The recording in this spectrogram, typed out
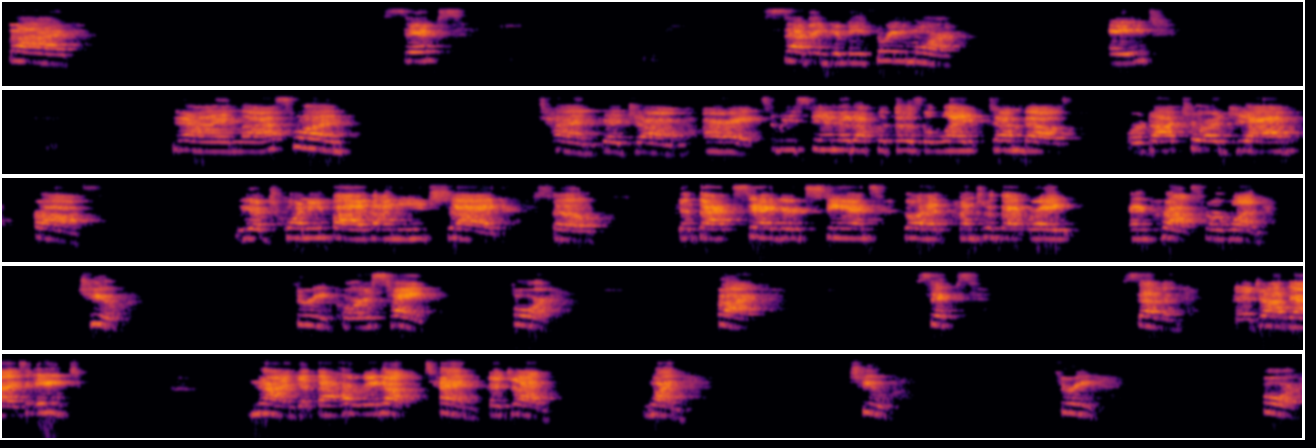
five, six, seven, give me three more, eight, nine, last one, 10, good job. All right, so we stand it up with those light dumbbells. We're back to our jab cross. We have 25 on each side. So get that staggered stance. Go ahead, punch with that right and cross for one, two, three, core is tight, four, five, six, seven. Good job, guys. Eight, nine, get that heart rate up. 10, good job. One, two, three, four,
